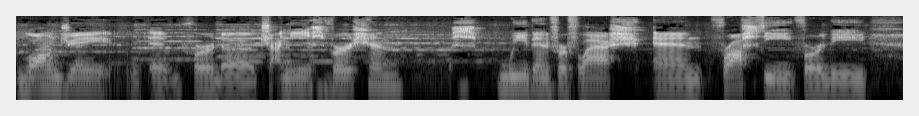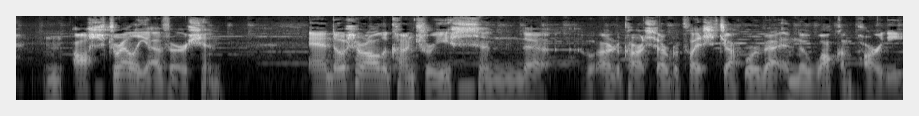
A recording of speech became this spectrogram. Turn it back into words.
Long J uh, for the Chinese version, Sweden for Flash, and Frosty for the mm, Australia version. And those are all the countries and the, are the cars that replaced Jeff Gorvet in the Welcome Party.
